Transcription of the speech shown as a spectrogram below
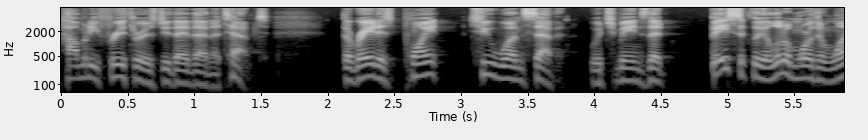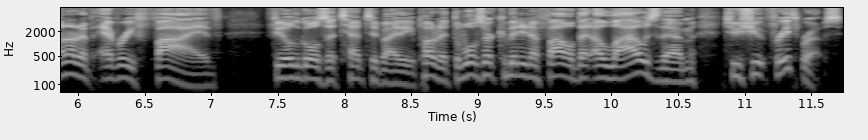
how many free throws do they then attempt? The rate is 0.217, which means that basically a little more than one out of every five field goals attempted by the opponent, the Wolves are committing a foul that allows them to shoot free throws.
